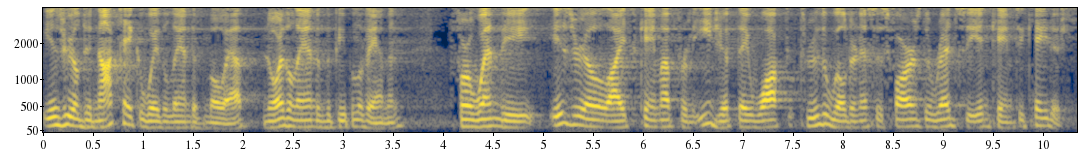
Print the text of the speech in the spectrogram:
Israel did not take away the land of Moab, nor the land of the people of Ammon. For when the Israelites came up from Egypt, they walked through the wilderness as far as the Red Sea and came to Kadesh.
